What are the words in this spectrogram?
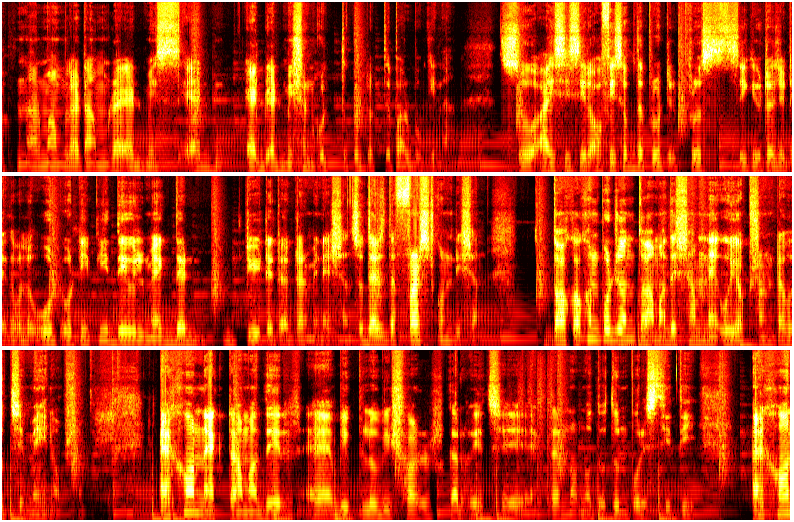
আপনার মামলাটা আমরা অ্যাডমিস অ্যাডমিশন করতে করতে পারব কিনা। সো আইসিসির অফিস অফ দ্য প্রসিকিউটর যেটাকে বলে OTP they will make the determination so that's the first condition তখন পর্যন্ত? আমাদের সামনে ওই অপশনটা হচ্ছে মেইন অপশন এখন একটা আমাদের বিপ্লবী সরকার হয়েছে, একটা নতুন পরিস্থিতি। এখন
